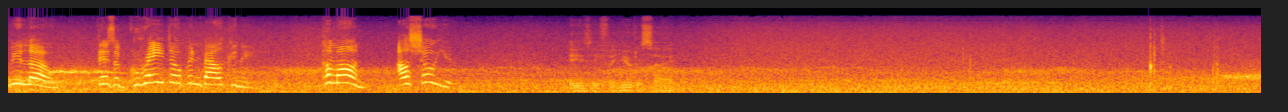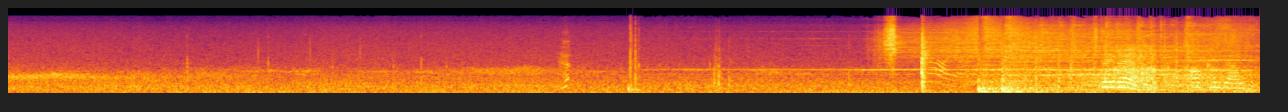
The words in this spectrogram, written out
Down below, there's a great open balcony. Come on, I'll show you. Easy for you to say. Here I am. Stay there. I'll come down to you.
